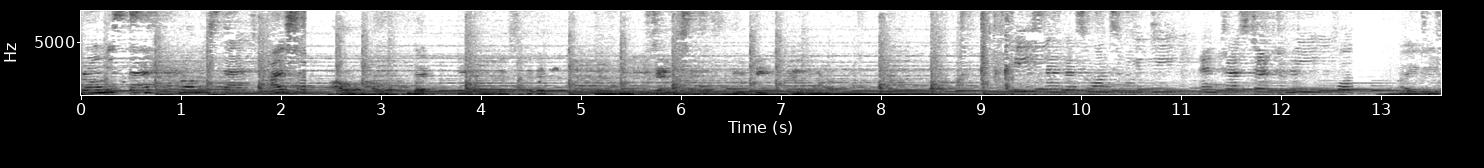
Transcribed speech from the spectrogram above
promise that promise that I shall power that he invested in the sense of duty and honor. peace and responsibility entrusted to me for I will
